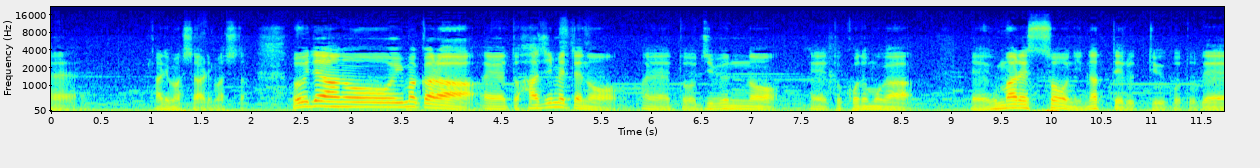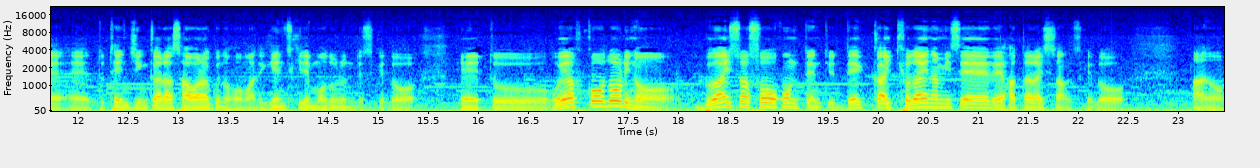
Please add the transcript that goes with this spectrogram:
えー、ありましたありました。それであのー、今から、えーと、初めての、えーと、自分の、えーと子供がえー、生まれそうになってるっていうことで、えーと、天神から早良区の方まで原付で戻るんですけど、えーと、親不孝通りのブアイソ総本店っていうでっかい巨大な店で働いてたんですけどあの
